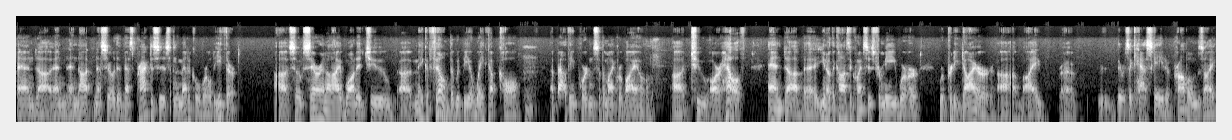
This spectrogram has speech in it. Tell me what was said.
and and and not necessarily the best practices in the medical world either. Uh, so Sarah and I wanted to uh, make a film that would be a wake-up call mm. about the importance of the microbiome uh, to our health, and uh, uh, you know the consequences for me were were pretty dire. Um, I there was a cascade of problems. I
